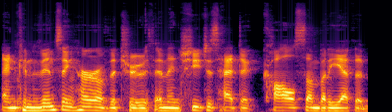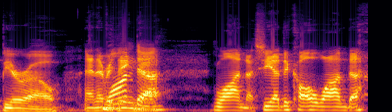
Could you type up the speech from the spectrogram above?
and convincing her of the truth, and then she just had to call somebody at the bureau, and everything Wanda. got Wanda. She had to call Wanda,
